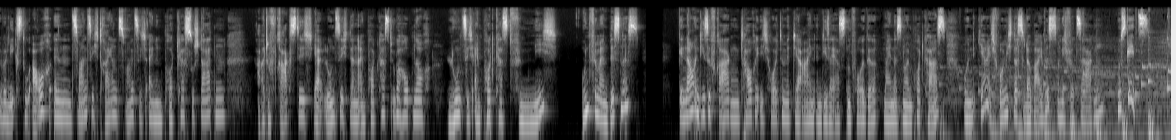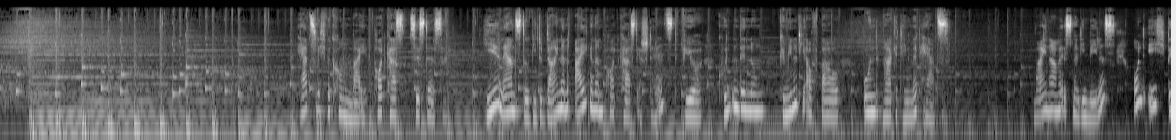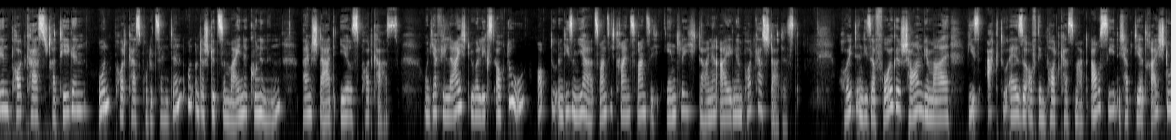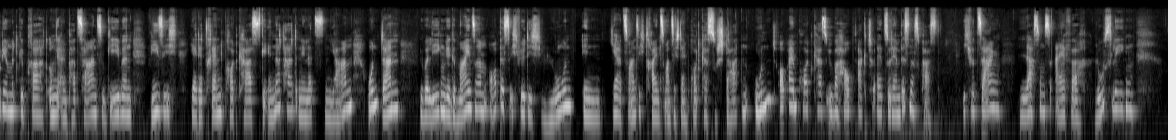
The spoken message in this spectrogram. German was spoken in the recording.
Überlegst du auch in 2023 einen Podcast zu starten? Aber du fragst dich, ja, lohnt sich denn ein Podcast überhaupt noch? Lohnt sich ein Podcast für mich und für mein Business? Genau in diese Fragen tauche ich heute mit dir ein in dieser ersten Folge meines neuen Podcasts. Und ja, ich freue mich, dass du dabei bist und ich würde sagen, los geht's! Herzlich willkommen bei Podcast Sisters. Hier lernst du, wie du deinen eigenen Podcast erstellst für Kundenbindung, Communityaufbau und Marketing mit Herz. Mein Name ist Nadine Meles und ich bin Podcast-Strategin und Podcast-Produzentin und unterstütze meine Kundinnen beim Start ihres Podcasts. Und ja, vielleicht überlegst auch du, ob du in diesem Jahr 2023 endlich deinen eigenen Podcast startest. Heute in dieser Folge schauen wir mal, wie es aktuell so auf dem Podcastmarkt aussieht. Ich habe dir drei Studien mitgebracht, um dir ein paar Zahlen zu geben, wie sich ja der Trend Podcast geändert hat in den letzten Jahren und dann überlegen wir gemeinsam, ob es sich für dich lohnt, in ja, 2023 deinen Podcast zu starten und ob ein Podcast überhaupt aktuell zu deinem Business passt. Ich würde sagen, lass uns einfach loslegen.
